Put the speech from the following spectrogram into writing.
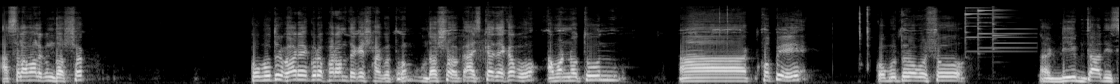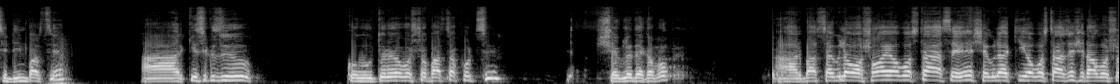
আসসালামু আলাইকুম দর্শক। কবুতর ঘরে এগুলো ফার্ম থেকে স্বাগতম। দর্শক, আজকে দেখাবো আমার নতুন খোপে কবুতর অবশ্য ডিম দা দিচ্ছে, ডিম পারছে। আর কিছু কিছু কবুতরের অবশ্য বাচ্চা ফুটছে, সেগুলো দেখাবো। আর বাচ্চাগুলো অসহায় অবস্থা আছে, সেগুলো কি অবস্থা আছে সেটা অবশ্য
